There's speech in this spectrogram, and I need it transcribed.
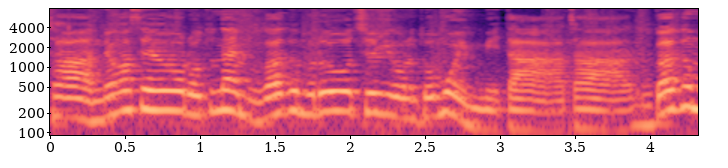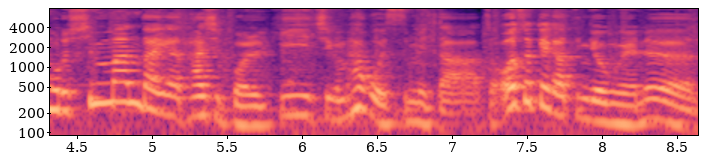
자 안녕하세요. 로드나의 무과금으로 즐기고 오는 도모입니다. 자 무과금으로 10만 다이아 다시 벌기 지금 하고 있습니다. 자, 어저께 같은 경우에는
